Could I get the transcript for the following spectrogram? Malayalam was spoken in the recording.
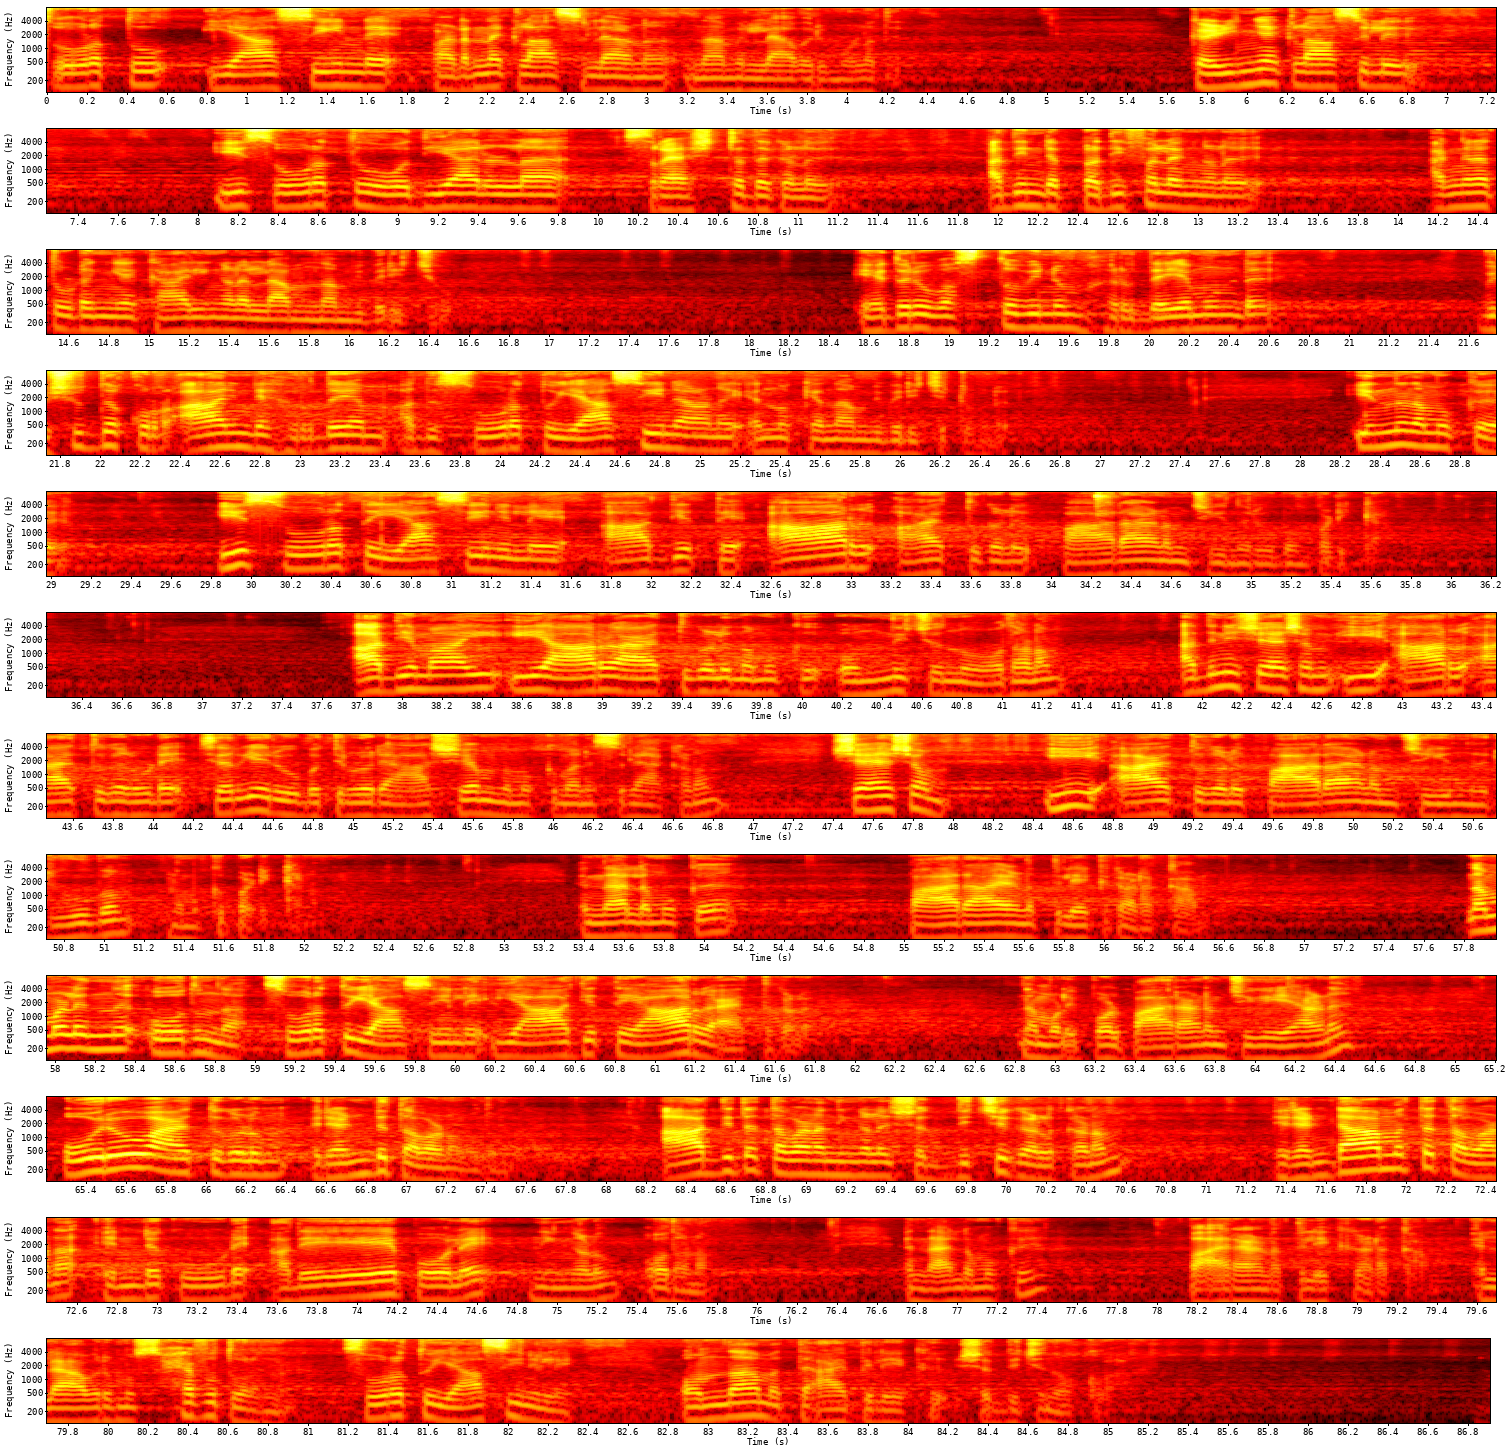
സൂറത്തു യാസീന്റെ പഠന ക്ലാസ്സിലാണ് നാം എല്ലാവരും ഉള്ളത് കഴിഞ്ഞ ക്ലാസ്സിൽ ഈ സൂറത്ത് ഓതിയാലുള്ള ശ്രേഷ്ഠതകൾ അതിന്റെ പ്രതിഫലങ്ങൾ അങ്ങനെ തുടങ്ങിയ കാര്യങ്ങളെല്ലാം നാം വിവരിച്ചു. ഏതൊരു വസ്തുവിനും ഹൃദയമുണ്ട്. വിശുദ്ധ ഖുർആാനിന്റെ ഹൃദയം അത് സൂറത്തു യാസീനാണ് എന്നൊക്കെ നാം വിവരിച്ചിട്ടുണ്ട്. ഇന്ന് നമുക്ക് ഈ സൂറത്ത് യാസീനിലെ ആദ്യത്തെ ആറ് ആയത്തുകൾ പാരായണം ചെയ്യുന്ന രൂപം പഠിക്കാം. ആദ്യമായി ഈ ആറ് ആയത്തുകൾ നമുക്ക് ഒന്നിച്ചൊന്ന് ഓതണം. അതിനുശേഷം ഈ ആറ് ആയത്തുകളുടെ ചെറിയ രൂപത്തിലുള്ള ഒരു ആശയം നമുക്ക് മനസ്സിലാക്കണം. ശേഷം ഈ ആയത്തുകൾ പാരായണം ചെയ്യുന്ന രൂപം നമുക്ക് പഠിക്കണം. എന്നാൽ നമുക്ക് പാരായണത്തിലേക്ക് കടക്കാം. നമ്മൾ ഇന്ന് ഓതുന്ന സൂറത്ത് യാസീനിലെ ഈ ആദ്യത്തെ ആറ് ആയത്തുകൾ. നമ്മളിപ്പോൾ പാരായണം ചെയ്യുകയാണ്. ഓരോ ആയത്തുകളും രണ്ട് തവണ ഓതും. ആദ്യത്തെ തവണ നിങ്ങൾ ശ്രദ്ധിച്ച് കേൾക്കണം. രണ്ടാമത്തെ തവണ എന്റെ കൂടെ അതേപോലെ നിങ്ങളും ഓതണം. എന്നാൽ നമുക്ക് പാരായണത്തിലേക്ക് കടക്കാം. എല്ലാവരും മുസ്ഹഫ് തുറന്ന് സൂറത്തു യാസീനിലെ ഒന്നാമത്തെ ആയത്തിലേക്ക് ശ്രദ്ധിച്ചു നോക്കുക.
